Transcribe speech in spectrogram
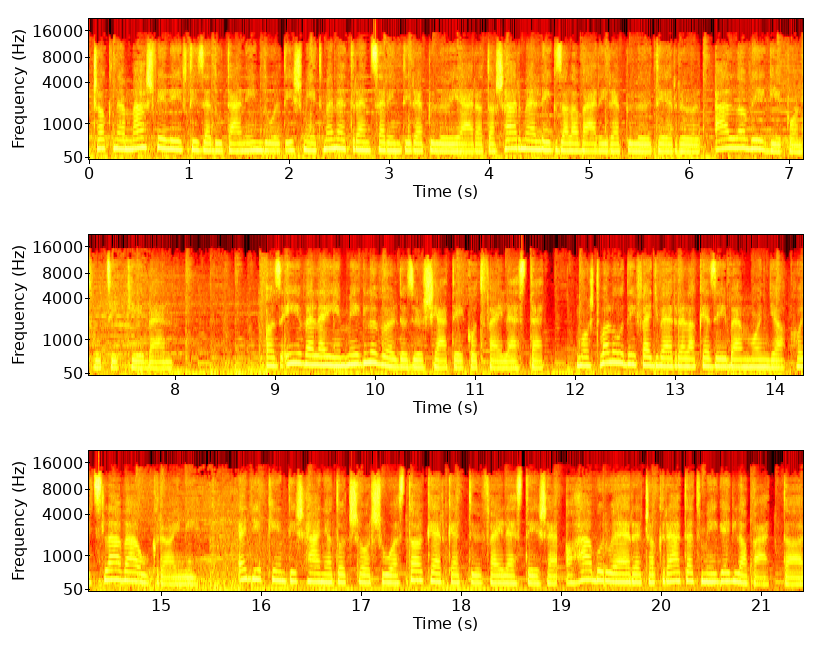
Csak nem másfél évtized után indult ismét menetrend szerinti repülőjárat a Sármellék-Zalavári repülőtérről, áll a vg.hu cikkében. Az év elején még lövöldözős játékot fejlesztett. Most valódi fegyverrel a kezében mondja, hogy Szlává Ukrajni. Egyébként is hányatott sorsú a Stalker 2 fejlesztése, a háború erre csak rátett még egy lapáttal.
